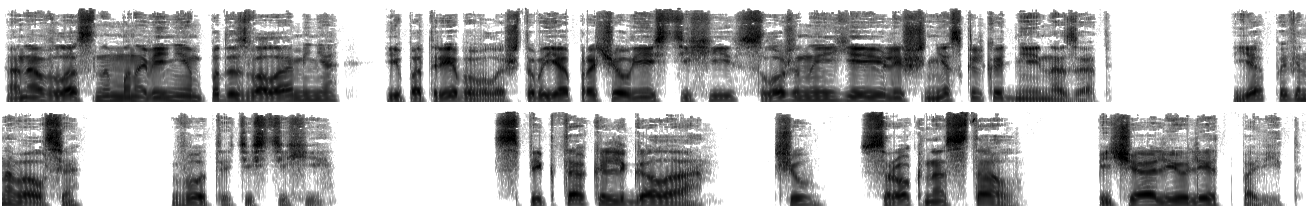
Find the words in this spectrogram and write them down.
она властным мановением подозвала меня и потребовала, чтобы я прочел ей стихи, сложенные ею лишь несколько дней назад. Я повиновался. Вот эти стихи. Спектакль гала. Чу, срок настал, печалью лет повит.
